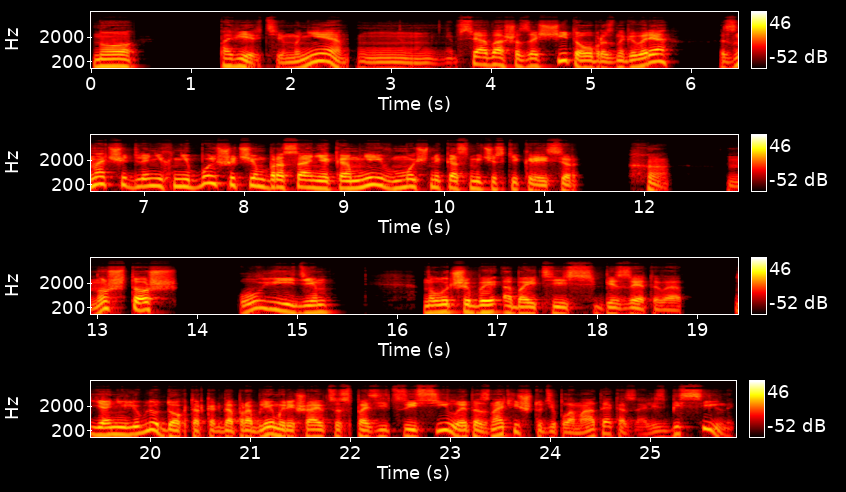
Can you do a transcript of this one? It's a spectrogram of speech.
Но, поверьте мне, вся ваша защита, образно говоря, значит для них не больше, чем бросание камней в мощный космический крейсер. Хм, ну что ж, увидим. Но лучше бы обойтись без этого. Я не люблю, доктор, когда проблемы решаются с позиции силы. Это значит, что дипломаты оказались бессильны.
